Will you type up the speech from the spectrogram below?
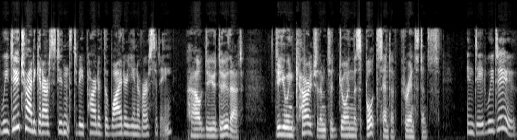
We do try to get our students to be part of the wider university. How do you do that? Do you encourage them to join the sports centre, for instance? Indeed, we do.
